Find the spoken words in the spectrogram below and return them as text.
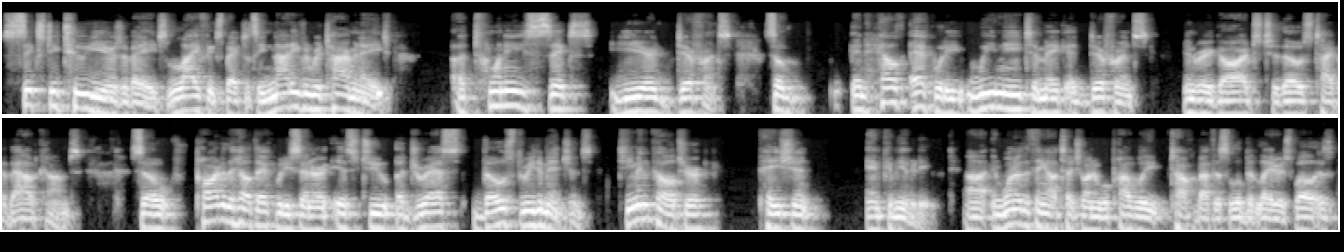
62 years of age, life expectancy, not even retirement age, a 26 year difference. So in health equity, we need to make a difference in regards to those type of outcomes. So part of the Health Equity Center is to address those three dimensions: team and culture, patient, and community. Uh, and one other thing I'll touch on, and we'll probably talk about this a little bit later as well, is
